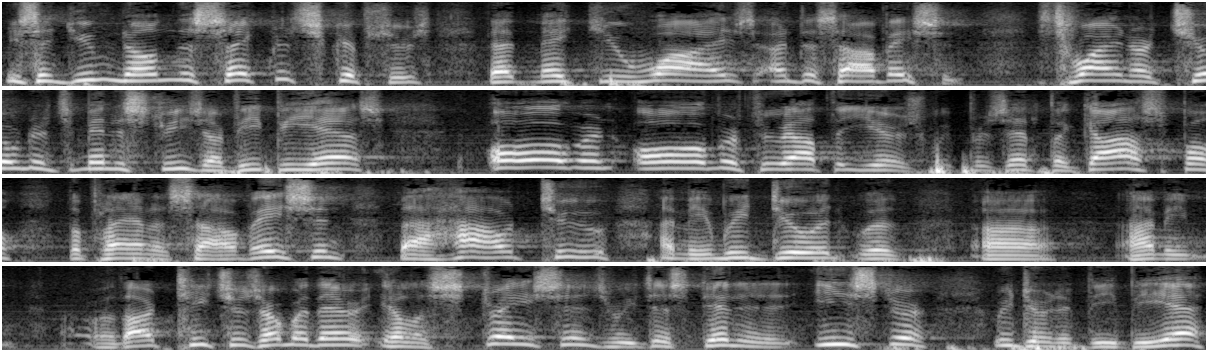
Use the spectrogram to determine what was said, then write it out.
he said, You've known the sacred scriptures that make you wise unto salvation. It's why in our children's ministries, our VBS, over and over throughout the years, we present the gospel, the plan of salvation, the how to. I mean, we do it with, uh, I mean, with our teachers over there, illustrations. We just did it at Easter. We do it at VBS.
